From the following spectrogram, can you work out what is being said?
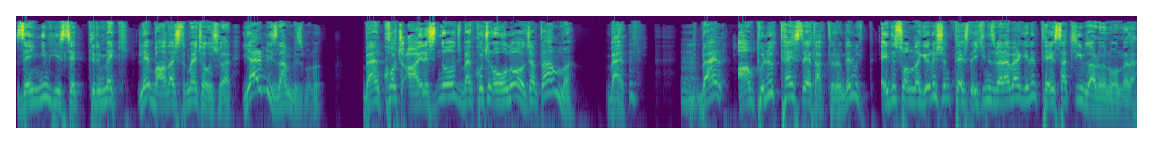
zengin hissettirmekle bağdaştırmaya çalışıyorlar. Yer miyiz lan biz bunu? Ben koç ailesinde olacağım. Ben koçun oğlu olacağım tamam mı? Ben. ben ampulü Tesla'ya taktırırım. Dedim ki Edison'la görüşün. Tesla ikiniz beraber gelin. Tesisatçı gibi davranırım onlara.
